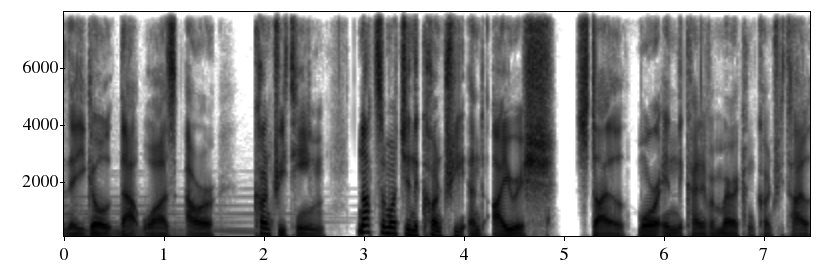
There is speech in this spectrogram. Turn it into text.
So there you go. That was our country theme. Not so much in the country and Irish style, more in the kind of American country style.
